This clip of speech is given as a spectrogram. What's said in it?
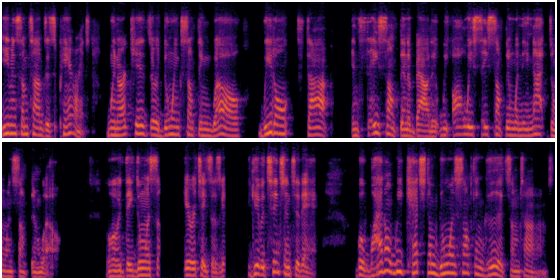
even sometimes as parents. When our kids are doing something well, we don't stop and say something about it. We always say something when they're not doing something well, or they're doing something irritates us. Give attention to that. But why don't we catch them doing something good sometimes?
